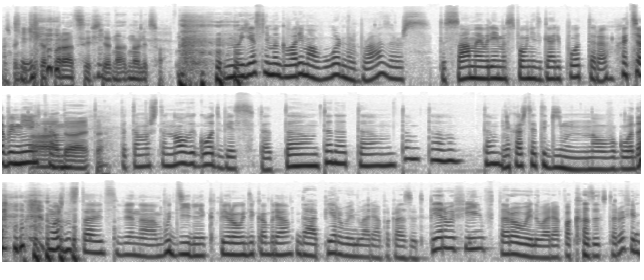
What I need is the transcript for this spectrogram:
господи, эти корпорации все на одно лицо. Но если мы говорим о Warner Brothers, то самое время вспомнить Гарри Поттера, хотя бы А, мельком. да, это... Потому что Новый год без та-там, та-да-там, там-там. Там. Мне кажется, это гимн Нового года. Можно ставить себе на будильник 1 декабря. Да, 1 января показывают первый фильм, 2 января показывают второй фильм.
